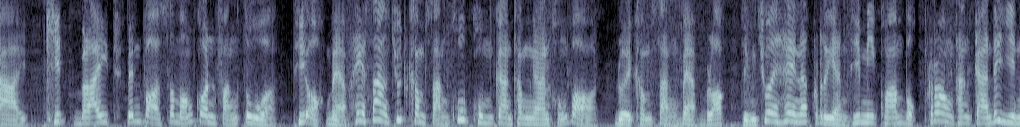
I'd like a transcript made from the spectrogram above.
กายKidBright เป็นบอร์ดสมองกลฝังตัว ที่ออกแบบให้สร้างชุดคำสั่งควบคุมการทำงานของบอร์ด โดยคำสั่งแบบบล็อก จึงช่วยให้นักเรียนที่มีความบกพร่อง่องทางการได้ยิน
